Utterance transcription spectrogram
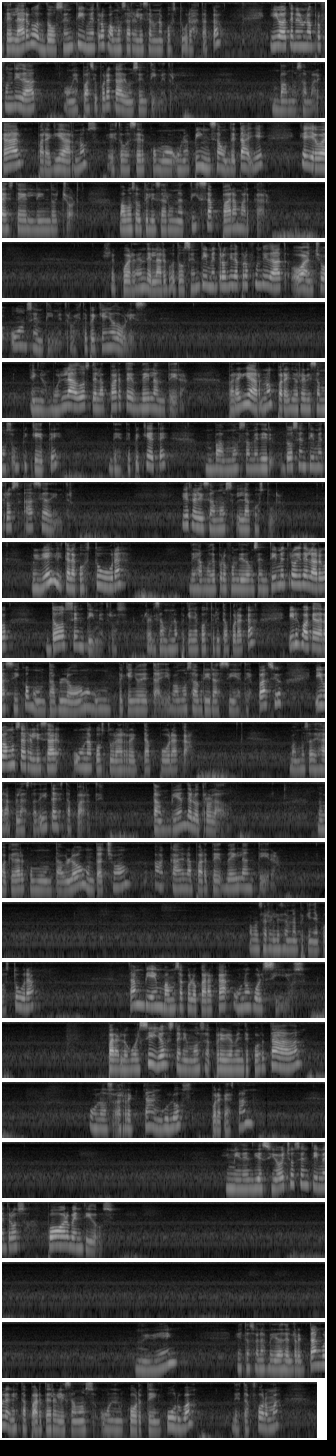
de largo 2 centímetros. Vamos a realizar una costura hasta acá y va a tener una profundidad, un espacio por acá de un centímetro vamos a marcar para guiarnos. Esto va a ser como una pinza un detalle que lleva este lindo short. Vamos a utilizar una tiza para marcar. Recuerden de largo 2 centímetros y de profundidad o ancho 1 centímetro. Este pequeño doblez. En ambos lados de la parte delantera. Para guiarnos para ello realizamos un piquete de este piquete vamos a medir 2 centímetros hacia adentro. Y realizamos la costura. Muy bien lista la costura. Dejamos de profundidad un centímetro y de largo 2 centímetros. Realizamos una pequeña costurita por acá y nos va a quedar así como un tablón un pequeño detalle. Vamos a abrir así este espacio y vamos a realizar una costura recta por acá. Vamos a dejar aplastadita esta parte también del otro lado nos va a quedar como un tablón un tachón acá en la parte delantera. Vamos a realizar una pequeña costura. También vamos a colocar acá unos bolsillos. Para los bolsillos tenemos previamente cortada unos rectángulos por acá están. Y miden 18 centímetros por 22 muy bien. Estas son las medidas del rectángulo. En esta parte realizamos un corte en curva de esta forma.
